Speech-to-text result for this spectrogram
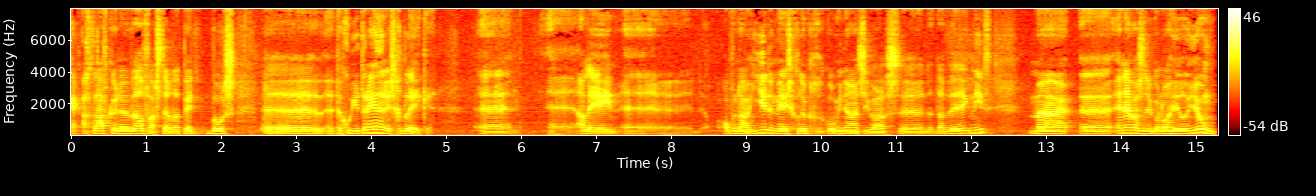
kijk, achteraf kunnen we wel vaststellen dat Peter Bos eh, een goede trainer is gebleken. Eh, eh, alleen, eh, of het nou hier de meest gelukkige combinatie was, dat, dat weet ik niet. Maar, en hij was natuurlijk ook nog heel jong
